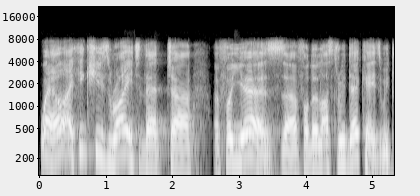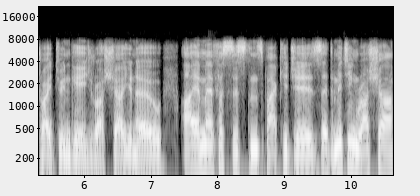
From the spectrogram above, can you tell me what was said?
Well, I think she's right that uh, for years, uh, for the last three decades, we tried to engage Russia. You know, IMF assistance packages, admitting Russia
